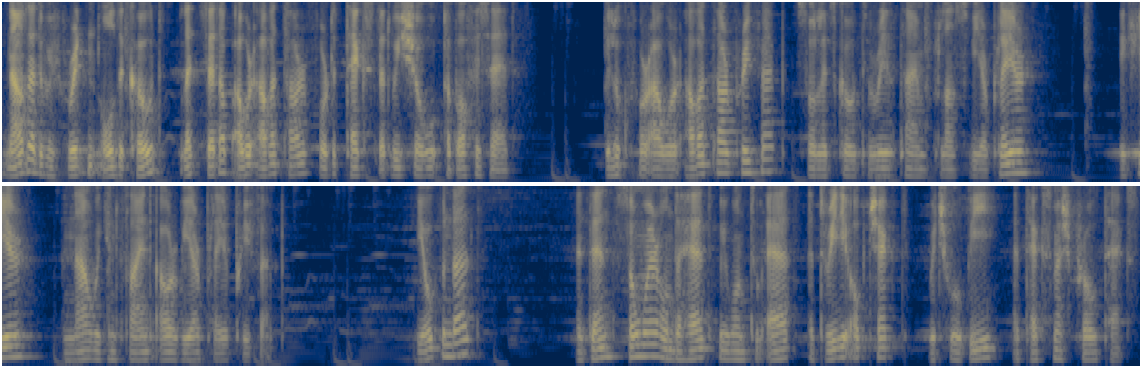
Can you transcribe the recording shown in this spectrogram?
now that we've written all the code, let's set up our avatar for the text that we show above his head. We look for our avatar prefab, so let's go to realtime plus VR player, click here, and now we can find our VR player prefab. We open that and then somewhere on the head we want to add a 3D object which will be a TextMesh Pro text.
